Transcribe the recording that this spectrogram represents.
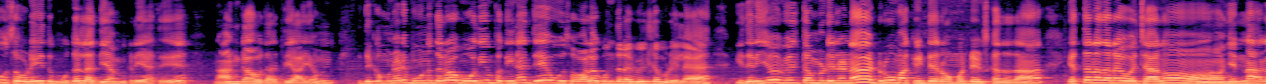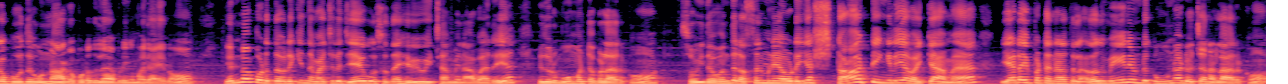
ஊசோடைய இது முதல் அத்தியாயம் கிடையாது. நான்காவது அத்தியாயம். இதுக்கு முன்னாடி மூணு தடவை மோதியும் பார்த்தீங்கன்னா ஜே ஊசோவால் குந்தரை வீழ்த்த முடியல. இதுலேயும் வீழ்த்த முடியலன்னா ட்ரூ மாக்கின்ற ரோமன் டென்ஸ் கதை தான். எத்தனை தடவை வச்சாலும் என்ன ஆக போகுது ஒன்றும் ஆக போகிறதில்ல அப்படிங்கிற மாதிரி ஆயிரும். என்னை பொறுத்த வரைக்கும் இந்த மேட்ச்சில் ஜே ஊசோ தான் ஹெவி வெயிட் சாம்பியன் ஆவார். இது ஒரு மூமெண்டபுளாக இருக்கும் இருக்கும் ஸோ இதை வந்து ரசல்மனியாவுடைய ஸ்டார்டிங்லேயே வைக்காமல் இடைப்பட்ட நேரத்தில் அதாவது மெயின் இவெண்ட்டுக்கு முன்னாடி வச்சா நல்லாயிருக்கும்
